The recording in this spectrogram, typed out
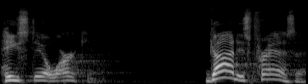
he's still working. God is present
